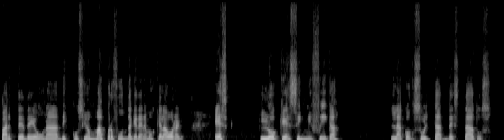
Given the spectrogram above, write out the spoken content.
parte de una discusión más profunda que tenemos que elaborar, es lo que significa la consulta de estatus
